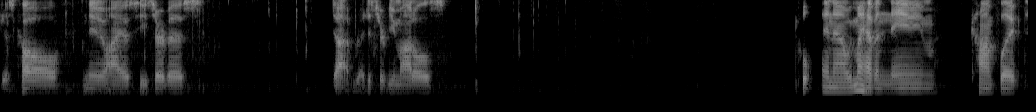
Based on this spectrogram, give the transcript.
just call new IOC service dot register view models. Cool. And now we might have a name conflict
